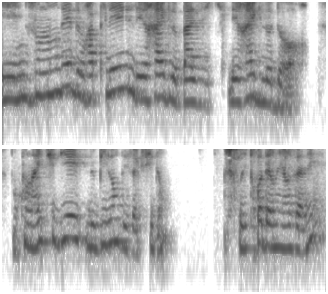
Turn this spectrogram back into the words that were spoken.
Et ils nous ont demandé de rappeler les règles basiques, les règles d'or. Donc on a étudié le bilan des accidents sur les trois dernières années.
